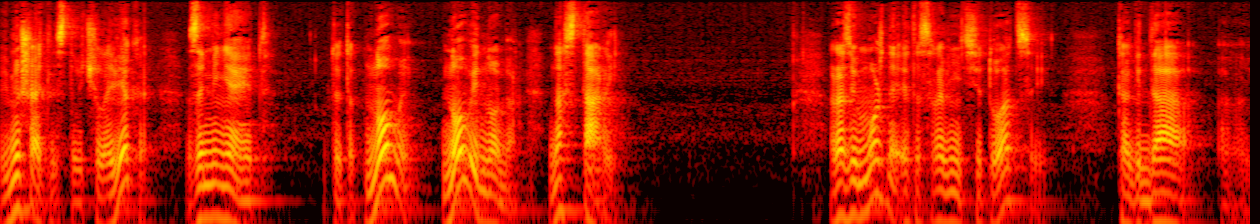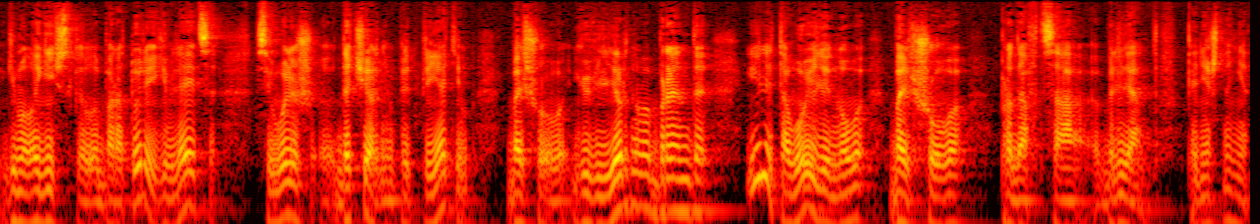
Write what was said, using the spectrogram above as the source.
вмешательство человека заменяет вот этот новый, новый номер на старый. Разве можно это сравнить с ситуацией, когда гемологическая лаборатория является всего лишь э, дочерним предприятием большого ювелирного бренда или того или иного большого продавца бриллиантов? Конечно, нет.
